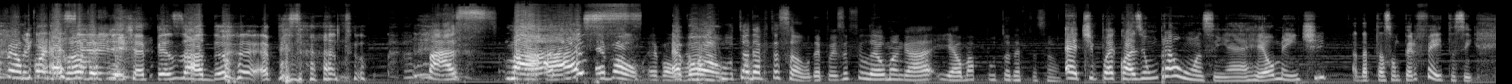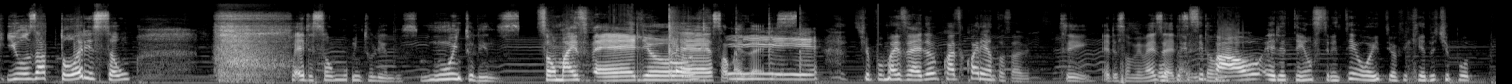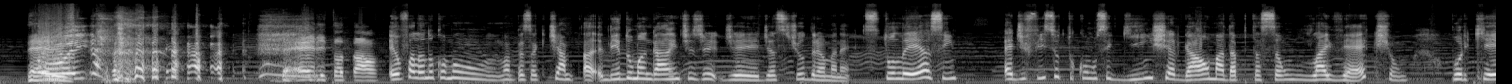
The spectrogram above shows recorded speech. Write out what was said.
Ver um Porque é Pornhub gente, é pesado. É pesado. Mas, Mas. é bom, é bom. É uma bom. puta adaptação. Depois eu fui ler o mangá e é uma puta adaptação. É tipo, é quase um pra um, assim. É realmente adaptação perfeita, assim. E os atores são. Eles são muito lindos. Muito lindos. São mais velhos. É, são mais e... Tipo, mais velho, quase 40, sabe? Sim, eles são bem mais o velhos. Então... principal, ele tem uns 38 e eu fiquei do tipo. Daddy, Oi! daddy total. Eu falando como uma pessoa que tinha ah, lido o mangá antes de, de, de assistir o drama, né? Se tu lê assim, é difícil tu conseguir enxergar uma adaptação live action, porque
